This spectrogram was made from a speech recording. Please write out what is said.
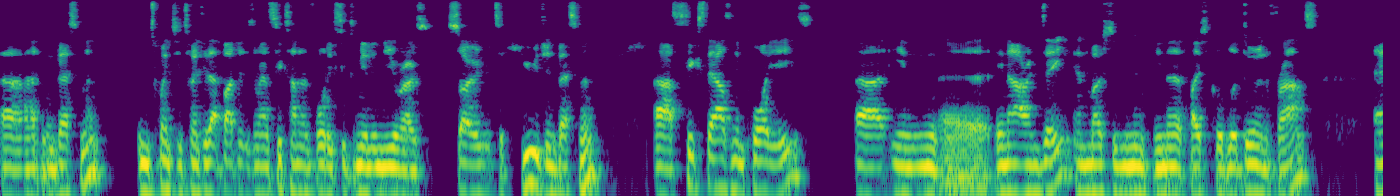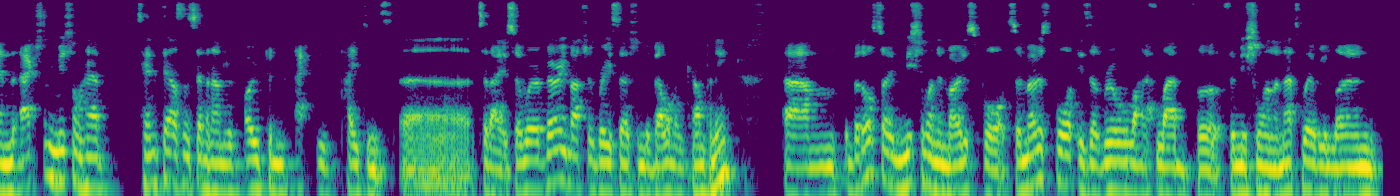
uh, investment in 2020. That budget is around 646 million euros, so it's a huge investment. Uh, 6,000 employees uh, in uh, in R and D, and most of them in, in, a place called Ladoux in France. And actually, Michelin have 10,700 open active patents uh, today. So we're very much a research and development company um, but also Michelin and motorsport. So motorsport is a real life lab for, for Michelin, and that's where we learn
